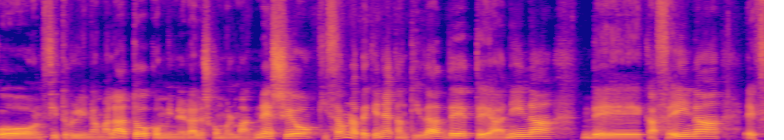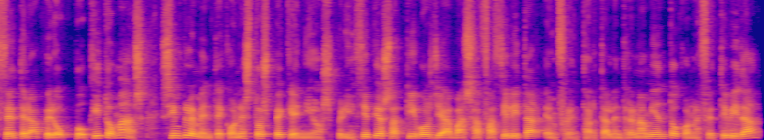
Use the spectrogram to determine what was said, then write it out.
con citrulina malato, con minerales como el magnesio, quizá una pequeña cantidad de teanina, de cafeína, etcétera, pero poquito más. Simplemente con estos pequeños principios activos ya vas a facilitar enfrentarte al entrenamiento con efectividad.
